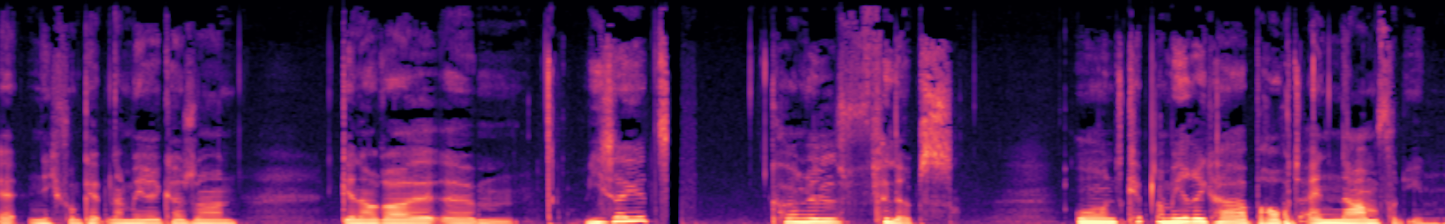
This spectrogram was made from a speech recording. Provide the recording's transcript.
äh, nicht von Captain America, sondern General, ähm, wie ist er jetzt? Colonel Phillips. Und Captain America braucht einen Namen von ihm.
